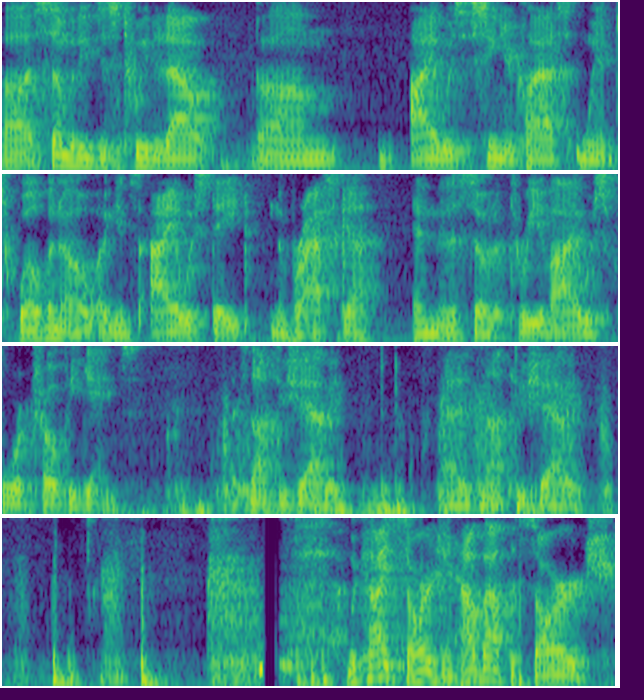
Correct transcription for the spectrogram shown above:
Uh, somebody just tweeted out um, Iowa's senior class went 12 and 0 against Iowa State, Nebraska, and Minnesota. Three of Iowa's four trophy games. That's not too shabby. That is not too shabby. Mekhi Sargent, how about the Sarge?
